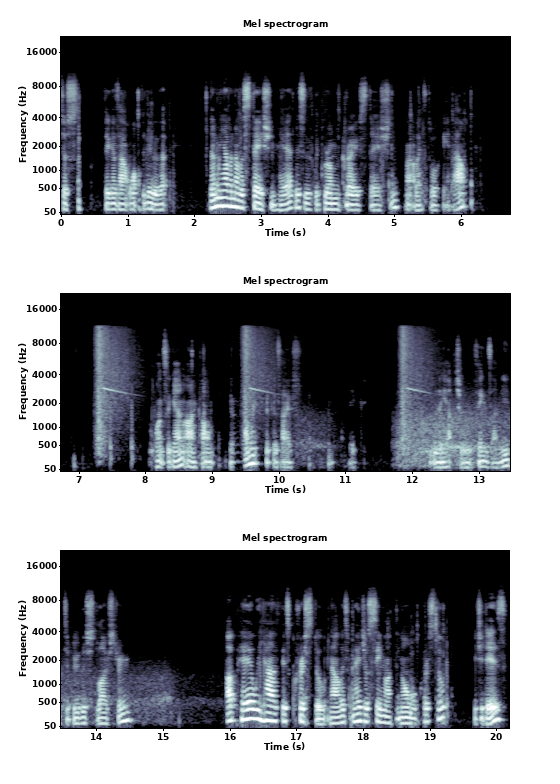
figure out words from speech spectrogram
just figures out what to do with it. Then we have another station here. This is the Grum's Grave station that I was talking about. Once again, I can't go on it because I've the actual things I need to do this live stream. Up here we have this crystal. Now this may just seem like a normal crystal, which it is,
